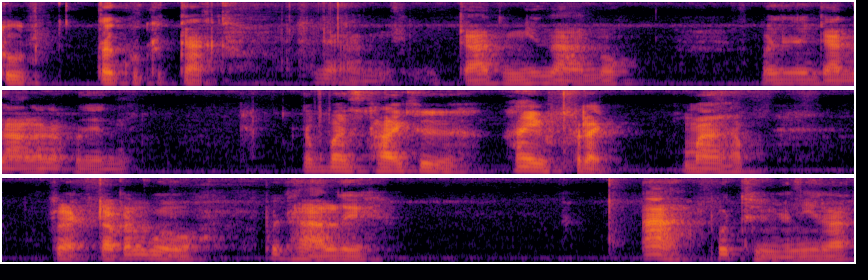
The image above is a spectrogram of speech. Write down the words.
ตุตะกุตะกักที่อ่านการ์ดตรงนี้นานเนาะ ม่ได้เล่นการดนานแล้วแต่ประเด็นแล้วใบสุดท้ายคือให้แฟลกมาครับแฟลกดับเบิลเวลพื้นฐานเลย อะพูดถึงอันนี้ล้ว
